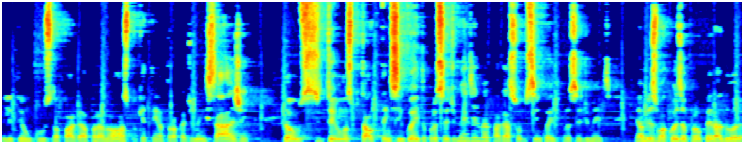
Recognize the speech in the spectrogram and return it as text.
ele tem um custo a pagar para nós, porque tem a troca de mensagem. Então, se tem um hospital que tem 50 procedimentos, ele vai pagar sobre 50 procedimentos. É a mesma coisa para a operadora.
